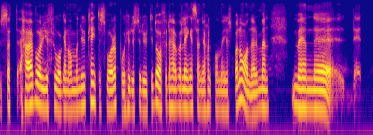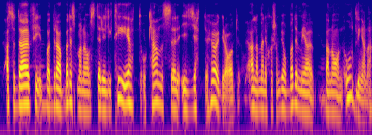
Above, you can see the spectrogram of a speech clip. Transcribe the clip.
Så att här var det ju frågan om, och nu kan jag inte svara på hur det ser ut idag, för det här var länge sedan jag höll på med just bananer, men, men eh, alltså där drabbades man av sterilitet och cancer i jättehög grad, alla människor som jobbade med bananodlingarna.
